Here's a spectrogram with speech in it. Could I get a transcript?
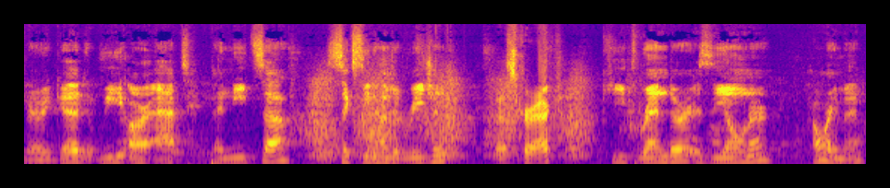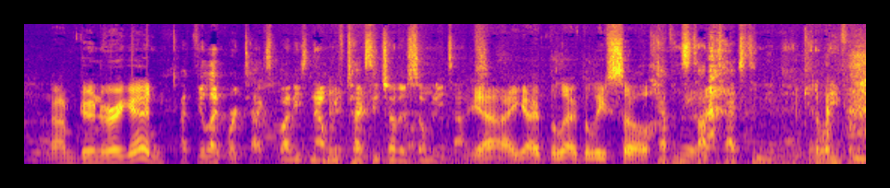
Very good. We are at Panizza, 1600 Regent. That's correct. Keith Render is the owner. How are you, man? I'm doing very good. I feel like we're text buddies now. We've texted each other so many times. Yeah, I, I, bel I believe so. Kevin, stop texting me, man. Get away from me.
